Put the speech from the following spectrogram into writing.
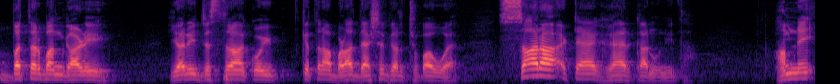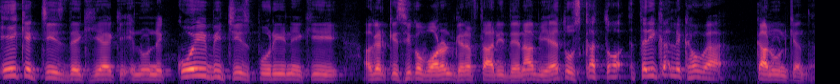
بتر بند گاڑی یعنی جس طرح کوئی کتنا بڑا دہشت گرد چھپا ہوا ہے، سارا اٹیک غیر قانونی تھا۔ ہم نے ایک ایک چیز دیکھی ہے کہ انہوں نے کوئی بھی چیز پوری نہیں کی۔ اگر کسی کو وارنٹ گرفتاری دینا بھی ہے تو اس کا طریقہ لکھا ہوا ہے قانون کے اندر۔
